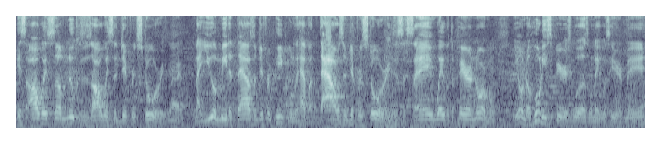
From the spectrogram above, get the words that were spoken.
It's always something new because it's always a different story. Right. Like you'll meet a thousand different people and have a thousand different stories. It's the same way with the paranormal. You don't know who these spirits was when they was here, man.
